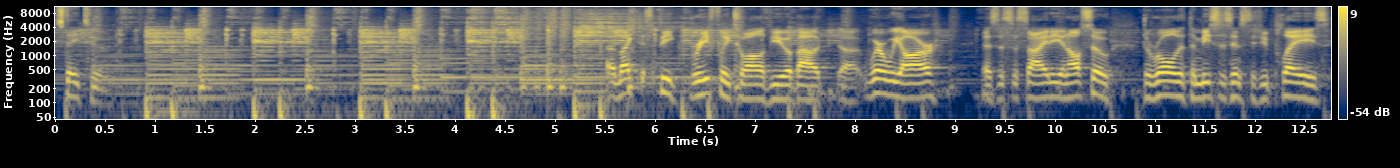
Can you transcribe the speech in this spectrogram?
Stay tuned. I'd like to speak briefly to all of you about uh, where we are as a society and also the role that the Mises Institute plays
